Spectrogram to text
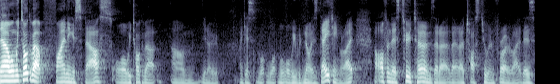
Now, when we talk about finding a spouse, or we talk about, um, you know, I guess what, what, what, we would know as dating, right? Often there's two terms that are, that are tossed to and fro, right? There's,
